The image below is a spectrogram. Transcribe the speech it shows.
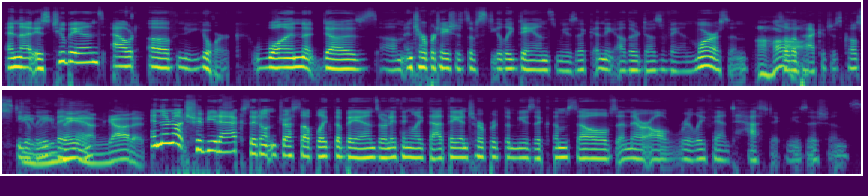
And that is two bands out of New York. One does um, interpretations of Steely Dan's music, and the other does Van Morrison. Aha. So the package is called Steely, Steely Van. Van, got it. And they're not tribute acts. They don't dress up like the bands or anything like that. They interpret the music themselves, and they're all really fantastic musicians.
